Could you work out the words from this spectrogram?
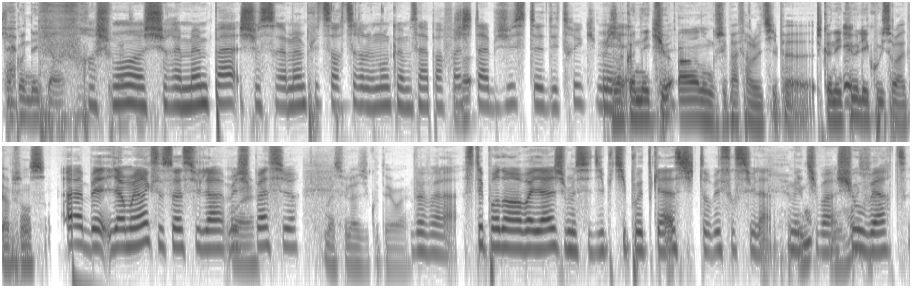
J'en bah, connais qu'un. franchement, je saurais même pas, je saurais même plus de sortir le nom comme ça. Parfois, je tape juste des trucs, mais J'en connais que un, donc je vais pas faire le type. euh, Je connais que Et- les couilles sur la table, je pense. ah ben, il y a moyen que ce soit celui-là, mais je suis Ouais. pas sûre. Bah, celui-là, j'écoutais, ouais. Ben voilà, c'était pendant un voyage, je me suis dit petit podcast, je suis tombée sur celui-là. Mais Mais tu vois, moi, je suis ouverte.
